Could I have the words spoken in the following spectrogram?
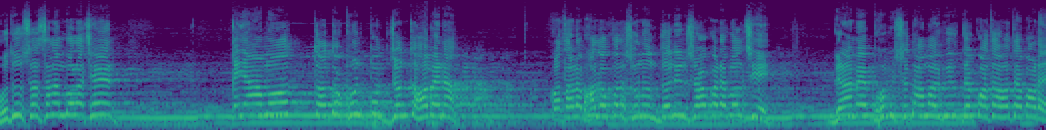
হুদুর বলেছেন, কেয়ামত ততক্ষণ পর্যন্ত হবে না। কথাটা ভালো করে শুনুন, দলিল সহকারে বলছি, গ্রামে ভবিষ্যতে আমার বিরুদ্ধে কথা হতে পারে।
